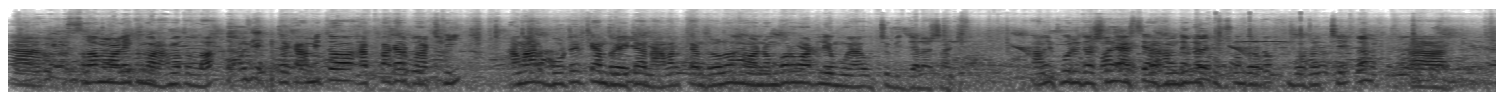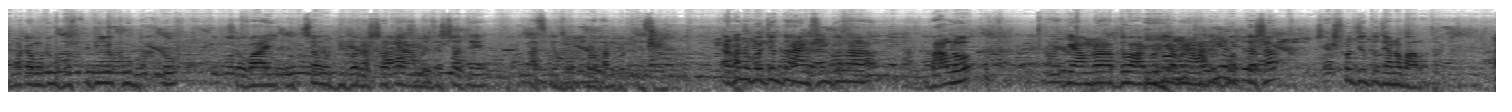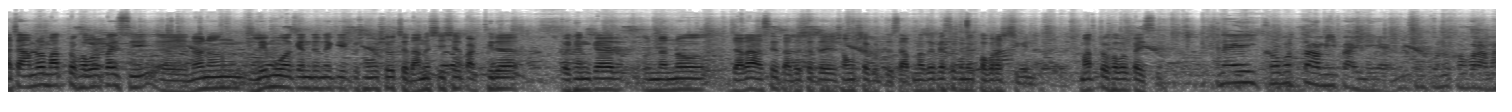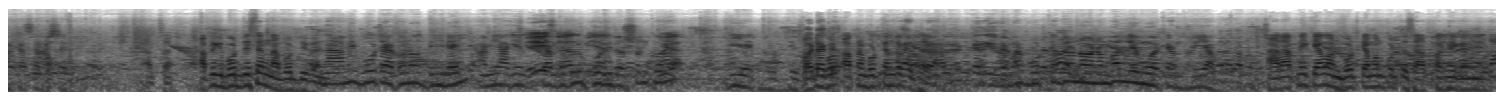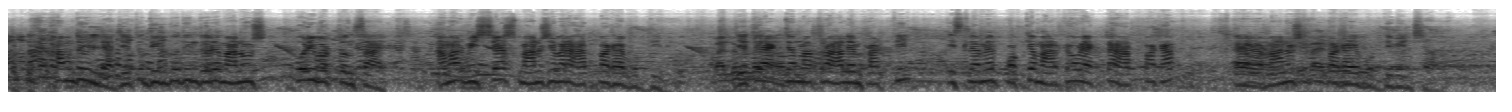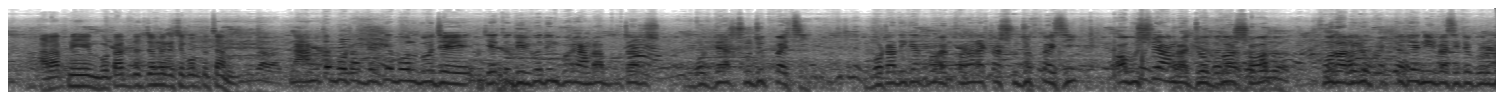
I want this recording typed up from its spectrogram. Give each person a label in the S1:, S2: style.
S1: আসসালামু আলাইকুম রহমতুল্লাহ দেখ, আমি তো হাত পাকার প্রার্থী। আমার ভোটের কেন্দ্র এটা না, আমার কেন্দ্র হলো নয় নম্বর ওয়ার্ড লেমুয়া উচ্চ বিদ্যালয় শাখা। আমি পরিদর্শনে আসছি, আলহামদুলিল্লাহ খুব সুন্দর ভোট হচ্ছে। আর মোটামুটি উপস্থিতিও খুব ভালো। সবাই উৎসাহ, উদ্দীপনার সাথে আমাদের সাথে আজকে ভোট প্রদান করতেছে। এখনও পর্যন্ত আইন শৃঙ্খলা ভালো আমরা দোয়া করি এবং আমাদের প্রত্যাশা শেষ পর্যন্ত যেন ভালো থাকে।
S2: আচ্ছা আমরা মাত্র খবর পাইছি নয় নং লেমুয়া কেন্দ্রে নাকি একটু সমস্যা হচ্ছে। ধানের শীষের প্রার্থীরা ওইখানকার অন্যান্য যারা আছে, তাদের সাথে সমস্যা করতেছে। আপনাদের কাছে কোনো খবর আসছে কিনা? মাত্র খবর পাইছি।
S1: না এই খবর তো আমি পাইনি এখন কোনো খবর আমার কাছে আসেনি
S2: আচ্ছা আপনি কি ভোট দিচ্ছেন না ভোট দিবেন?
S1: না আমি ভোট এখনও দিই নাই। আমি আগে কেন্দ্রগুলো পরিদর্শন করে গিয়ে ভোট দিব।
S2: আপনার ভোট- কেন্দ্র কোথায়?
S1: আমার ভোট কেন্দ্র নয় নম্বর লেমুয়া কেন্দ্রই আমার।
S2: আর আপনি কেমন? ভোট কেমন করতেছে হাত পাখায় কেমন ভোট করতেছে
S1: আলহামদুলিল্লাহ যেহেতু দীর্ঘদিন ধরে মানুষ পরিবর্তন চায় আমার বিশ্বাস মানুষ এবারে হাত পাখায় ভোট দিবে। যেহেতু একজন মাত্র আলেম প্রার্থী ইসলামের পক্ষে মার্কাও একটা হাত পাখা মানুষ পাখায় ভোট দিবে ইনশাআল্লাহ।
S2: আর আপনি ভোটারদের জন্য কিছু বলতে চান?
S1: না আমি তো ভোটারদেরকে বলব যে যেহেতু দীর্ঘদিন পরে আমরা ভোটার ভোট দেওয়ার সুযোগ পাইছি ভোটাধিকার প্রয়োগ করার একটা সুযোগ পাইছি অবশ্যই আমরা যোগ্য সৎ খোদাবিরু ব্যক্তিকে নির্বাচিত করব।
